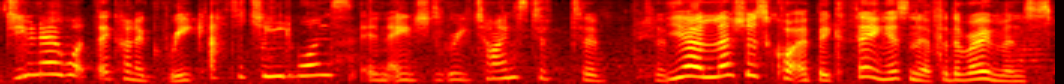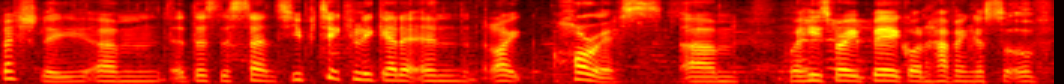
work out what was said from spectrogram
Do you know what the kind of Greek attitude was in ancient Greek times to to, Yeah, leisure's quite a big thing, isn't it? For the Romans, especially. Um, there's this sense you particularly get it in like Horace, um, where he's very big on having a sort of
